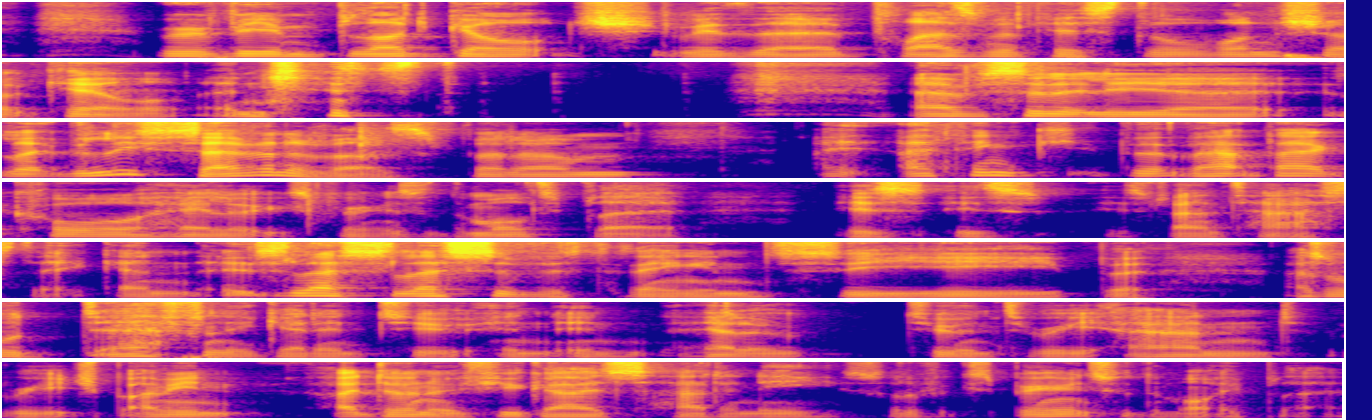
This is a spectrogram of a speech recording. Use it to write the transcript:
we would be in Blood Gulch with a plasma pistol, one shot kill, and just absolutely uh, like at least seven of us. But um, I, I think that, that that core Halo experience of the multiplayer is is is fantastic, and it's less less of a thing in CE, but as we'll definitely get into in, in Halo two and three and Reach. But I mean, I don't know if you guys had any sort of experience with the multiplayer.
